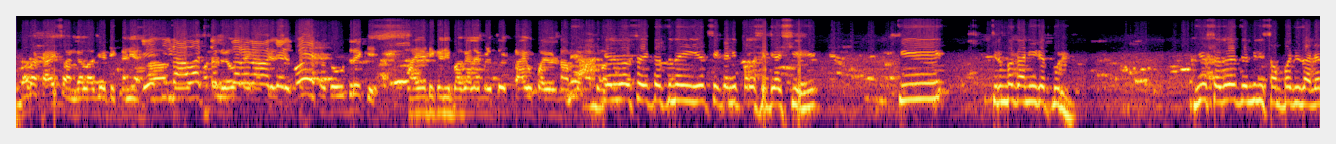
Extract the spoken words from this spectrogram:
दादा काय सांगाल? आज या ठिकाणी व्यवसाय उद्रेक आहे. हा या ठिकाणी बघायला मिळतोय. काय उपाययोजना? हॉटेल व्यवसायिकच नाही एक ठिकाणी परिस्थिती अशी आहे की त्रिंबक आणि इगतपुरी हे सगळे जमिनी संपादित झाल्या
